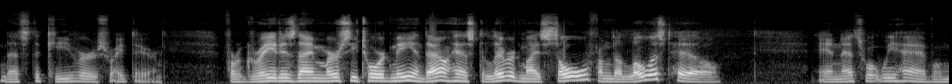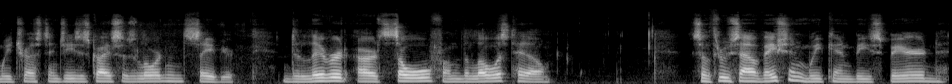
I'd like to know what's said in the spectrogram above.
That's the key verse right there. For great is thy mercy toward me, and thou hast delivered my soul from the lowest hell. And that's what we have when we trust in Jesus Christ as Lord and Savior. Delivered our soul from the lowest hell. So through salvation, we can be spared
